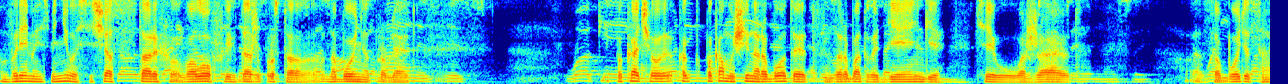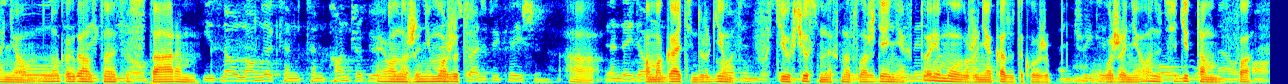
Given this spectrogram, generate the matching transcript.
время изменилось, сейчас старых валов их даже просто на бойню отправляют. Пока, человек, как, пока мужчина работает, зарабатывает деньги, все его уважают, заботиться о нем. Но когда он становится старым, и он уже не может а, помогать другим в тех чувственных наслаждениях, то ему уже не оказывают такого же уважения. Он сидит там в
